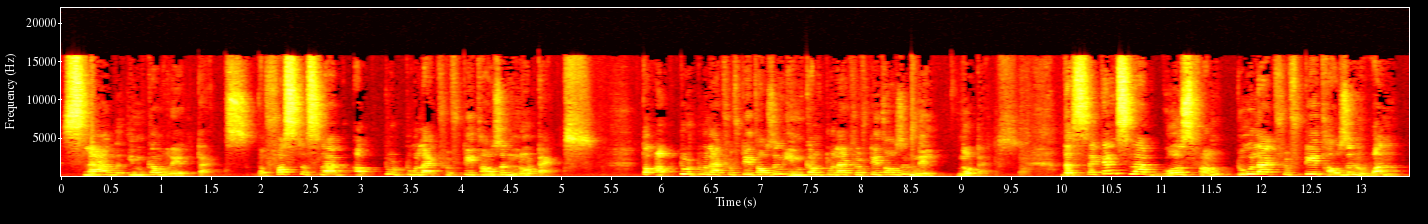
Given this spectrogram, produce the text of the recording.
slab income rate tax. The first slab up to 2 lakh 50,000 no tax. So up to 2 lakh 50,000 income 2 lakh 50,000 nil no tax. The second slab goes from 2 lakh 50,000 1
